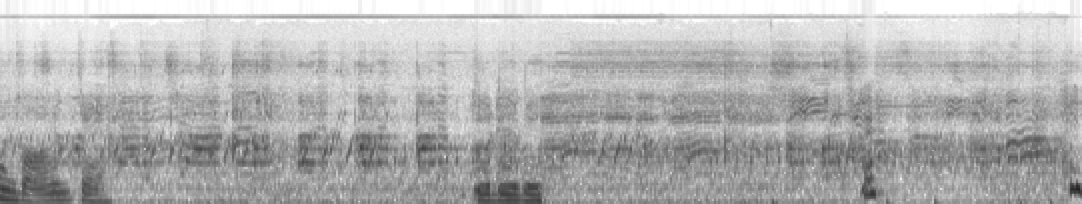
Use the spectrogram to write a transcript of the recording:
มึงบอกว่าเป็นแก่ ดีดีดีเฮ้ย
